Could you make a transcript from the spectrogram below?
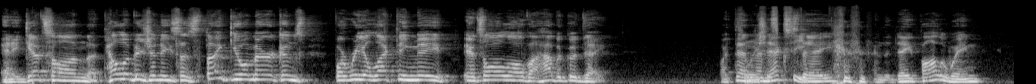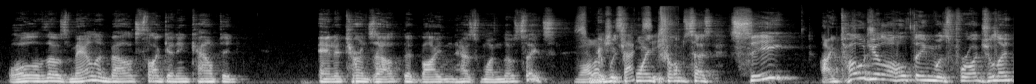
and he gets on the television. He says, "Thank you, Americans, for re-electing me. It's all over. Have a good day." But then So the next Steve. day and the day following, all of those mail-in ballots start getting counted, and it turns out that Biden has won those states. Voilà. At which Exactly. point Trump says, "See, I told you the whole thing was fraudulent.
